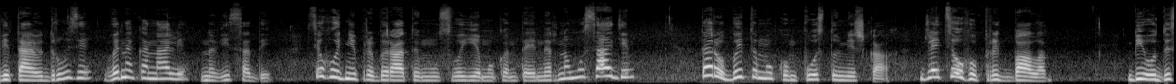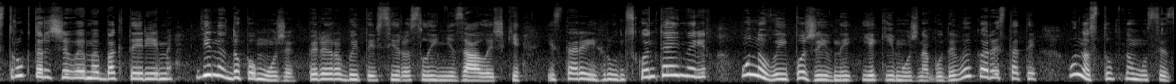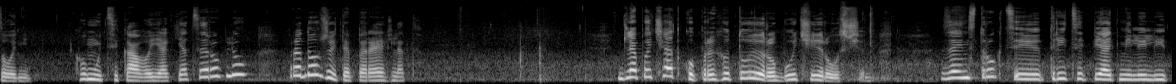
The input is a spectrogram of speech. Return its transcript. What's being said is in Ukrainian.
Вітаю, друзі! Ви на каналі Нові Сади. Сьогодні прибиратиму у своєму контейнерному саді та робитиму компост у мішках. Для цього придбала біодеструктор з живими бактеріями. Він допоможе переробити всі рослинні залишки і старий ґрунт з контейнерів у новий поживний, який можна буде використати у наступному сезоні. Кому цікаво, як я це роблю, продовжуйте перегляд. Для початку приготую робочий розчин. За інструкцією 35 мл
